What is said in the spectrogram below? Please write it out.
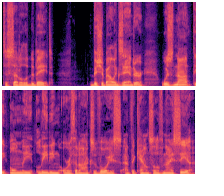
to settle a debate. Bishop Alexander was not the only leading Orthodox voice at the Council of Nicaea.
